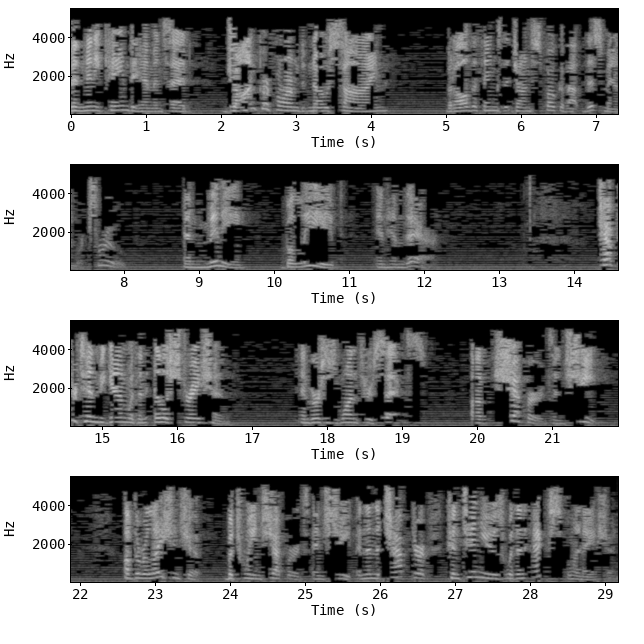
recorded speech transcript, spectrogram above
Then many came to him and said, John performed no sign, but all the things that John spoke about this man were true. And many believed in him there. Chapter 10 began with an illustration in verses 1 through 6 of shepherds and sheep, of the relationship between shepherds and sheep. And then the chapter continues with an explanation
